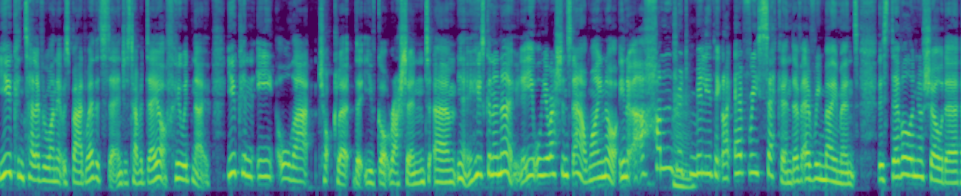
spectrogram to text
You can tell everyone it was bad weather today and just have a day off. Who would know? You can eat all that chocolate that you've got rationed. Um, you know, who's going to know? Eat all your rations now. Why not? You know, a hundred mm. million things, like every second of every moment, this devil on your shoulder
